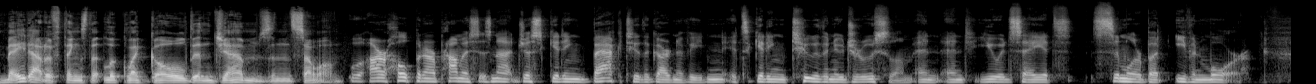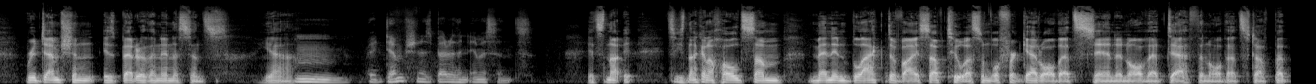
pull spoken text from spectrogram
made out of things that look like gold and gems and so on. Well, our hope and our promise is not just getting back to the Garden of Eden, it's getting to the New Jerusalem. And, and you would say it's similar, but even more. Redemption is better than innocence. Yeah. Mm, redemption is better than innocence. It's not. It's, he's not going to hold some Men in Black device up to us, and we'll forget all that sin and all that death and all that stuff. But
